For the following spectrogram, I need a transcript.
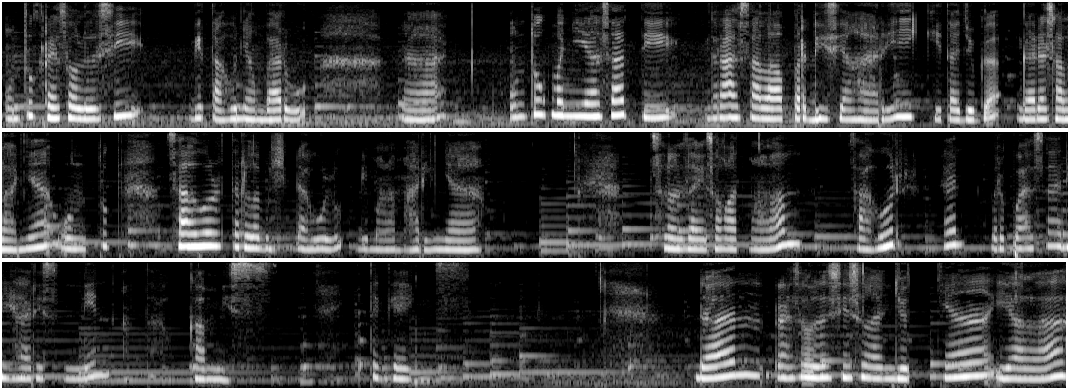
untuk resolusi di tahun yang baru. Nah, untuk menyiasati ngerasa lapar di siang hari, kita juga gak ada salahnya untuk sahur terlebih dahulu di malam harinya. Selesai sholat malam, sahur, dan berpuasa di hari Senin atau Kamis. Itu gengs. Dan resolusi selanjutnya ialah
